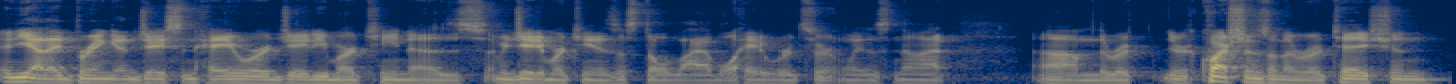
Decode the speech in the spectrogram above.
And yeah, they bring in Jason Heyward, JD Martinez. I mean, JD Martinez is still viable. Heyward certainly is not. Um, there, were, there are questions on the rotation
